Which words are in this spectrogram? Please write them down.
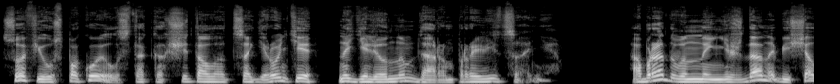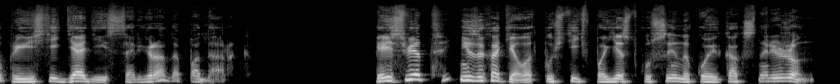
Софья успокоилась, так как считала отца Геронтия наделенным даром прорицания. Обрадованный Неждан обещал привезти дяде из Царьграда подарок. Пересвет не захотел отпустить в поездку сына кое-как снаряженным.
